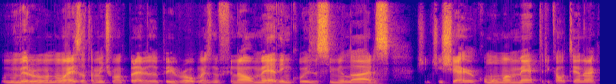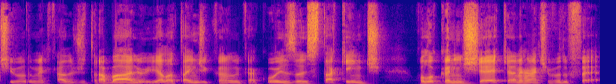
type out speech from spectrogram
O número não é exatamente uma prévia do payroll, mas no final medem coisas similares, a gente enxerga como uma métrica alternativa do mercado de trabalho e ela está indicando que a coisa está quente, colocando em xeque a narrativa do Fed.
